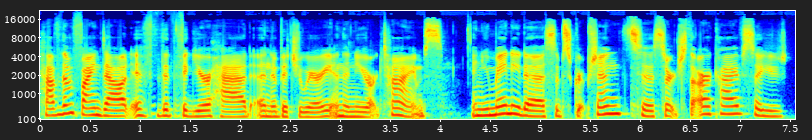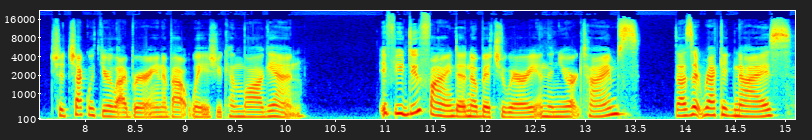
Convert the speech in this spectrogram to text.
Have them find out if the figure had an obituary in the New York Times. And you may need a subscription to search the archives, so you should check with your librarian about ways you can log in. If you do find an obituary in the New York Times, does it recognize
